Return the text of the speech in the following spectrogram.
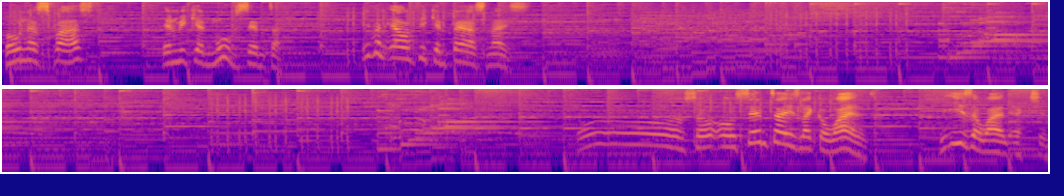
bonus fast. Then we can move Santa. Even Elfie can pass nice. So Santa is like a wild. He is a wild action.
